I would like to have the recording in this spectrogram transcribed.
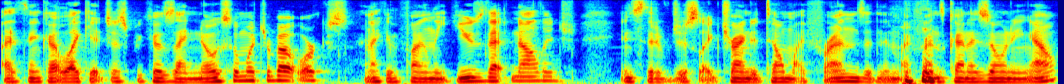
I think I like it just because I know so much about orcs and I can finally use that knowledge instead of just like trying to tell my friends and then my friends kind of zoning out.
